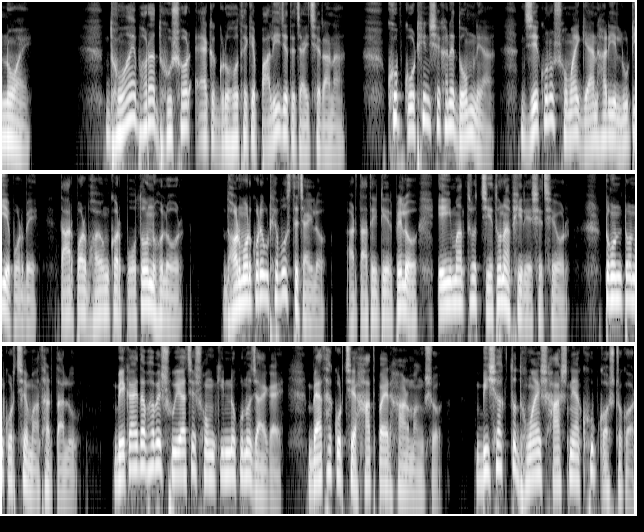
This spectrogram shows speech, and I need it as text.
নয়। ধোঁয়ায় ভরা ধূসর এক গ্রহ থেকে পালিয়ে যেতে চাইছে রানা। খুব কঠিন সেখানে দম নেয়া। যে কোনো সময় জ্ঞান হারিয়ে লুটিয়ে পড়বে। তারপর ভয়ঙ্কর পতন হল ওর। ধর্মর করে উঠে বসতে চাইল, আর তাতেই টের পেল এইমাত্র চেতনা ফিরে এসেছে ওর। টন টন করছে মাথার তালু। বেকায়দাভাবে শুয়ে আছে সংকীর্ণ কোনো জায়গায়। ব্যথা করছে হাত পায়ের হাড় মাংস। বিষাক্ত ধোঁয়ায় শ্বাস নেয়া খুব কষ্টকর।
